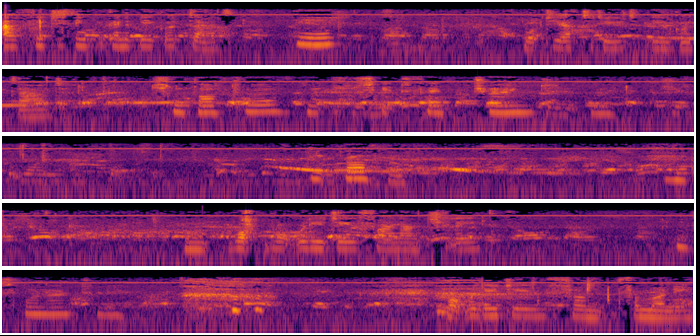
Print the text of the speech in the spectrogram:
Alfie, do you think you're going to be a good dad? Yeah, What do you have to do to be a good dad? look after her, make sure she gets food trained. Look after. And hmm. what, what will you do financially? What's financially? What will you do for, for money?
